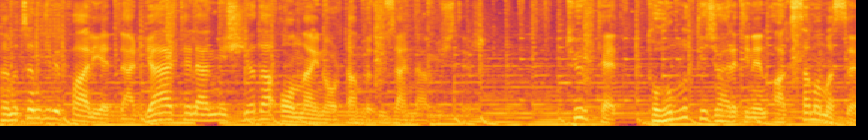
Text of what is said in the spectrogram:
tanıtım gibi faaliyetler ya ertelenmiş ya da online ortamda düzenlenmiştir. TÜRKTED, tohumluk ticaretinin aksamaması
